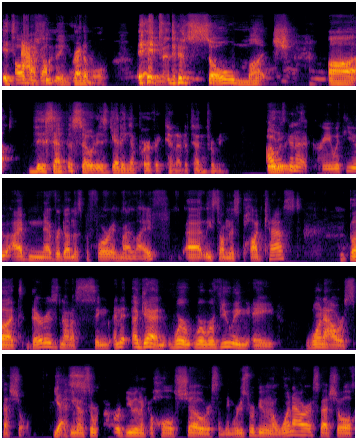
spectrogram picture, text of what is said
it's Oh my God. absolutely incredible it's there's so much uh this episode is getting a perfect 10 out of 10 for me I was going to agree with you. I've never done this before in my life, at least on this podcast. But there is not a single. And it- again, we're we're reviewing a one hour special. yes You know, so we're not reviewing like a whole show or something. We're just reviewing a one hour special.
